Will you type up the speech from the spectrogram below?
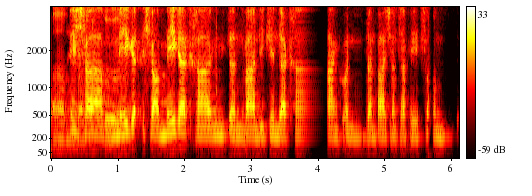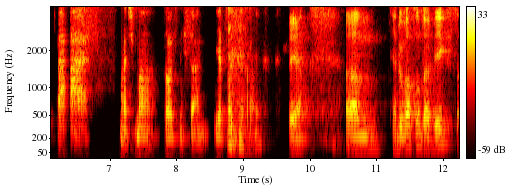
Ähm, ich, war mega, ich war mega krank, dann waren die Kinder krank und dann war ich unterwegs und ah, manchmal soll es nicht sein. Jetzt sind wir dran. ja. Ähm, ja, du warst unterwegs,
